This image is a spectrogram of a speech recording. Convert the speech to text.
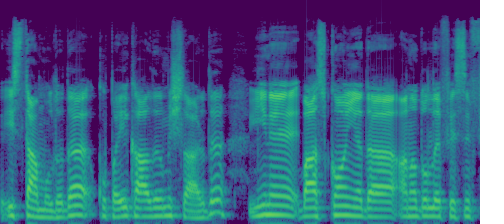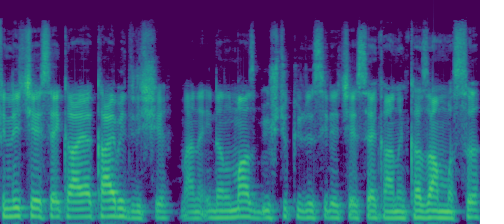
İstanbul'da da kupayı kaldırmışlardı. Yine Baskonya'da Anadolu Efes'in finali CSK'ya kaybedilişi yani inanılmaz bir üçlük yüzdesiyle CSK'nın kazanması.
